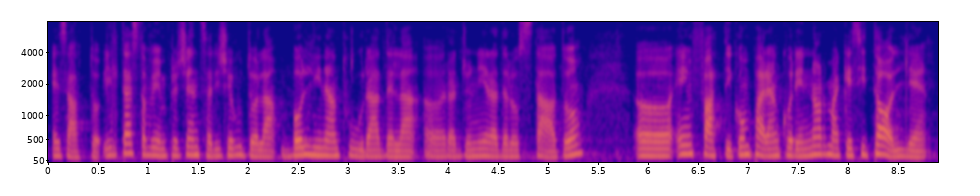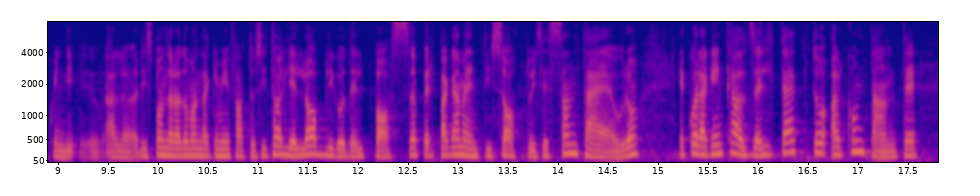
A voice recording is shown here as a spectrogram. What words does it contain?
Esatto, il testo aveva in precedenza ricevuto la bollinatura della eh, ragioniera dello Stato eh, e infatti compare ancora in norma che si toglie, quindi al- rispondo alla domanda che mi hai fatto, si toglie l'obbligo del POS per pagamenti sotto i 60 euro e quella che incalza il tetto al contante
